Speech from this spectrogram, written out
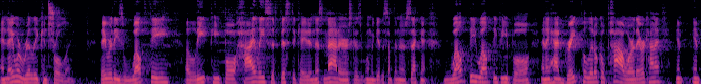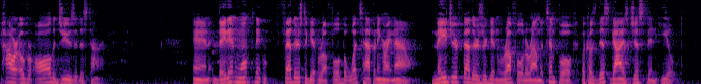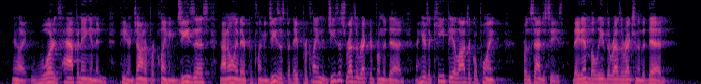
and they were really controlling. They were these wealthy, elite people, highly sophisticated, and this matters because when we get to something in a second, wealthy, wealthy people, and they had great political power. They were kind of in, in power over all the Jews at this time. And they didn't want th- feathers to get ruffled, but what's happening right now? Major feathers are getting ruffled around the temple because this guy's just been healed. And you're like, what is happening? And then Peter and John are proclaiming Jesus. Not only they're proclaiming Jesus, but they proclaim that Jesus resurrected from the dead. Now, here's a key theological point for the Sadducees they didn't believe the resurrection of the dead,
